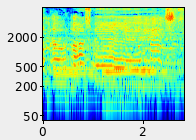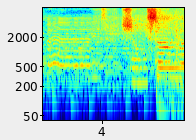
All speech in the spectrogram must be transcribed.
I'm out of space. Show me somewhere.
